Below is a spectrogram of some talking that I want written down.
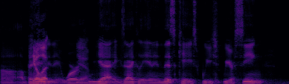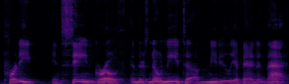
uh, abandon it. it. Where, Yeah. yeah, exactly. And in this case, we we are seeing pretty insane growth, and there's no need to immediately abandon that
